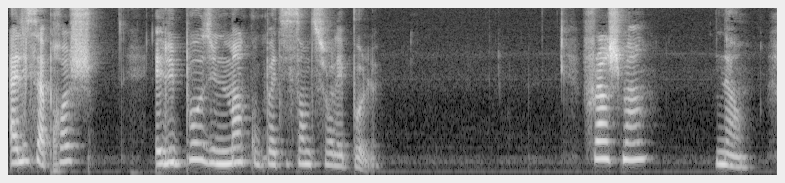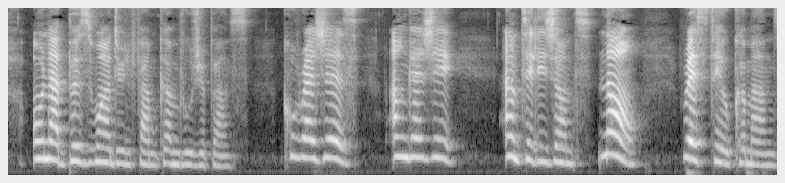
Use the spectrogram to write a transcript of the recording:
Alice s'approche et lui pose une main compatissante sur l'épaule. Franchement, non. On a besoin d'une femme comme vous, je pense. Courageuse, engagée, intelligente. Non, restez aux commandes.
